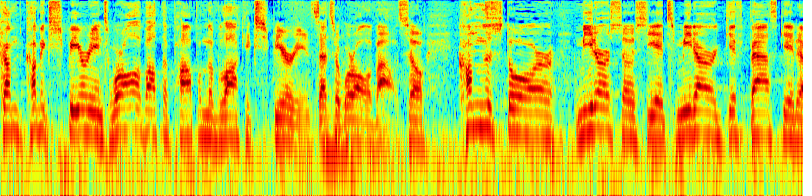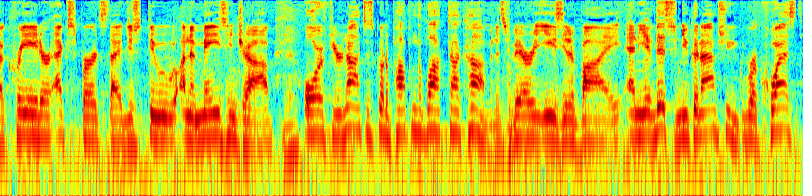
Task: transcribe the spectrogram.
come come experience. We're all about the pop on the block experience. That's what we're all about. So come to the store, meet our associates, meet our gift basket uh, creator experts that just do an amazing job. Or if you're not, just go to popontheblock.com and it's very easy to buy any of this. And you can actually request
